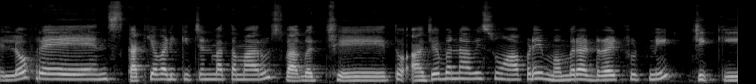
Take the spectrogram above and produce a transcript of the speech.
હેલો ફ્રેન્ડ્સ કાઠિયાવાડી કિચનમાં તમારું સ્વાગત છે. તો આજે બનાવીશું આપણે મમરા ડ્રાયફ્રૂટની ચીક્કી,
